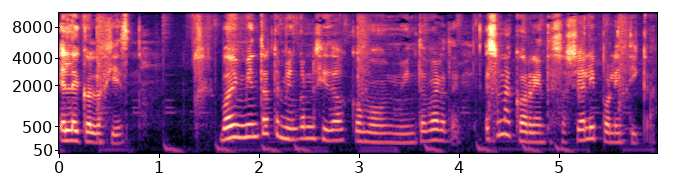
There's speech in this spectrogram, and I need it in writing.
El ecologismo. Movimiento también conocido como Movimiento Verde. Es una corriente social y política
